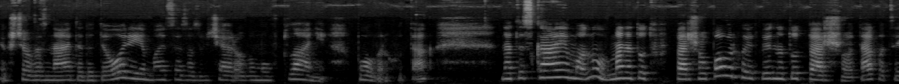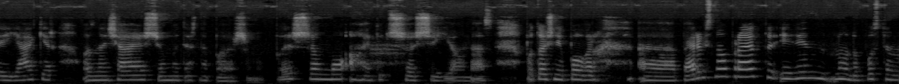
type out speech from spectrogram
якщо ви знаєте до теорії, ми це зазвичай робимо в плані поверху. Так? Натискаємо, ну, в мене тут першого поверху, відповідно, тут першого. Так? Оцей якір означає, що ми теж на першому. Пишемо, ага, тут що ще є у нас? Поточний поверх е, первісного проєкту, і він, ну, допустимо,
